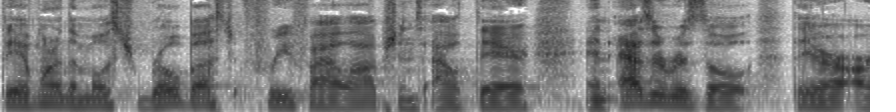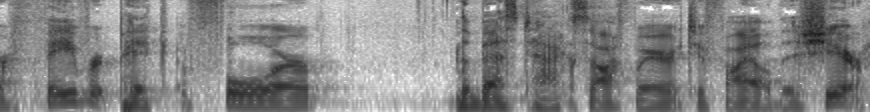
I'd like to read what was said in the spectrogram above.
They have one of the most robust free file options out there, and as a result, they are our favorite pick for the best tax software to file this year.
